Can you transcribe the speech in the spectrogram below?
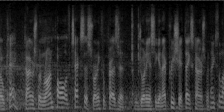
Okay. Congressman Ron Paul of Texas running for president joining us again. I appreciate it. Thanks, Congressman. Thanks a lot.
